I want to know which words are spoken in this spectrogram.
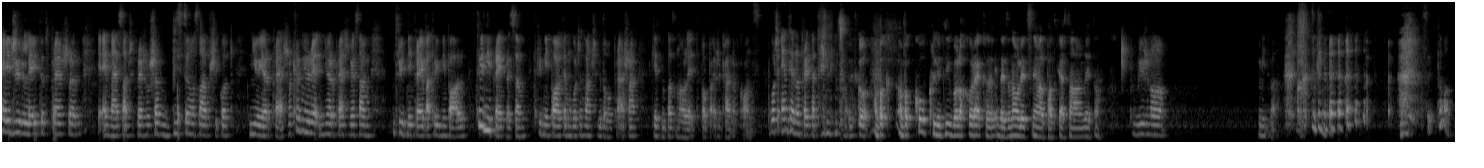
age-related pressure je en najslabši pressure, še bistveno slabši kot New Year pressure. Ker New Year, New Year pressure je sam tri dni prej, pa tri dni pol. Tri dni prej, predvsem, tri dni pol te mogoče sam še kdo vpraša, kje je bil pa nov let, pa pa je že kaj na konc. Mogoče en teden prej, pa tri dni pol, tako. Ampak, ampak koliko ljudi bo lahko rekel, da je za nov let snimal podcast na novem letu? Približno mi dva. Se to.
